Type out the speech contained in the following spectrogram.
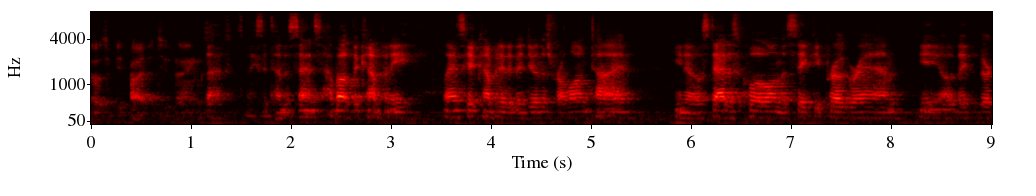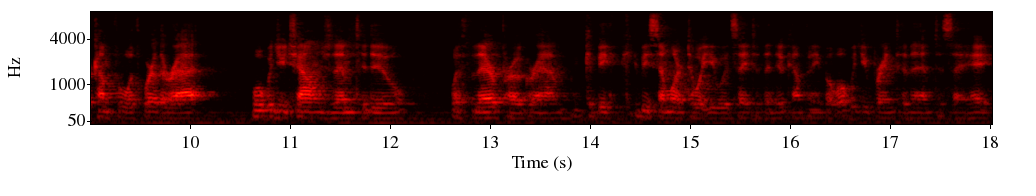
those would be probably the two things. That makes a ton of sense. How about the company, landscape company? They've been doing this for a long time. You know, status quo on the safety program. You know, they, they're comfortable with where they're at. What would you challenge them to do with their program? It could be it could be similar to what you would say to the new company, but what would you bring to them to say, hey,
